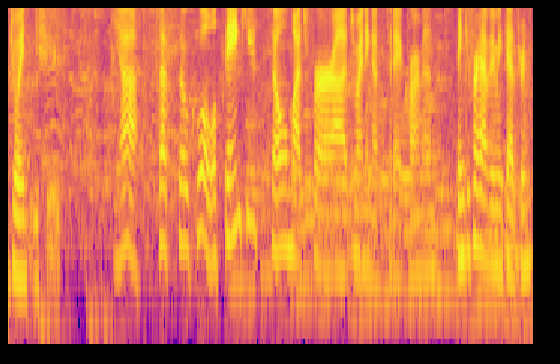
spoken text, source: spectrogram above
joint issues yeah, that's so cool. Well, thank you so much for uh, joining us today, Carmen. Thank you for having me, Katherine.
